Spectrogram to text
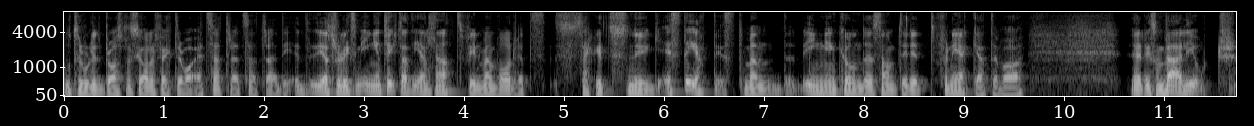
otroligt bra specialeffekter var, etc. etc. Jag tror liksom ingen tyckte att egentligen att filmen var vet, särskilt snygg estetiskt, men ingen kunde samtidigt förneka att det var eh, liksom välgjort.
